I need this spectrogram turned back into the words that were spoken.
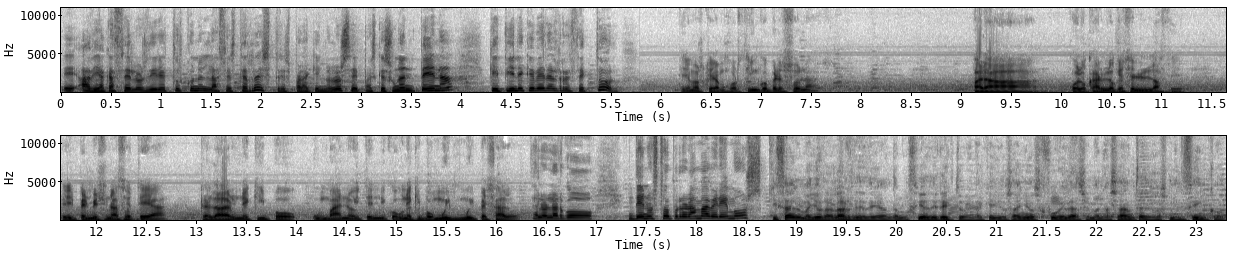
Eh, había que hacer los directos con enlaces terrestres, para quien no lo sepa, es que es una antena que tiene que ver el receptor. Tenemos que ir a lo mejor cinco personas para colocar lo que es el enlace. Pedir permiso en una azotea, trasladar un equipo humano y técnico, un equipo muy, muy pesado. A lo largo de nuestro programa veremos Quizá el mayor alarde de Andalucía Directo en aquellos años fue la Semana Santa de 2005.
